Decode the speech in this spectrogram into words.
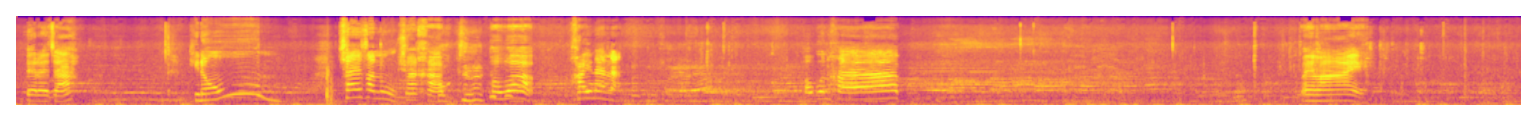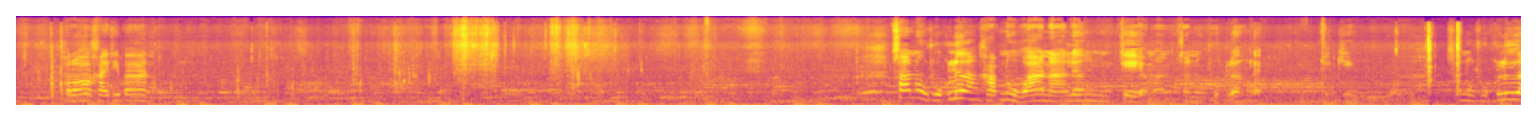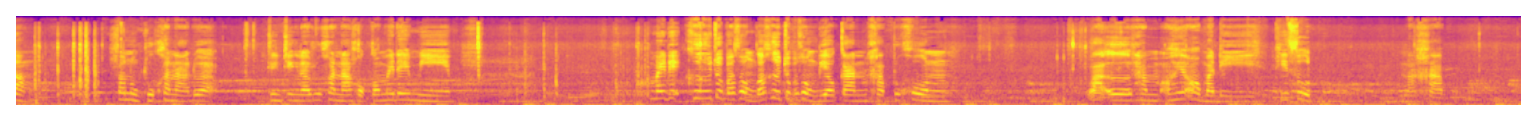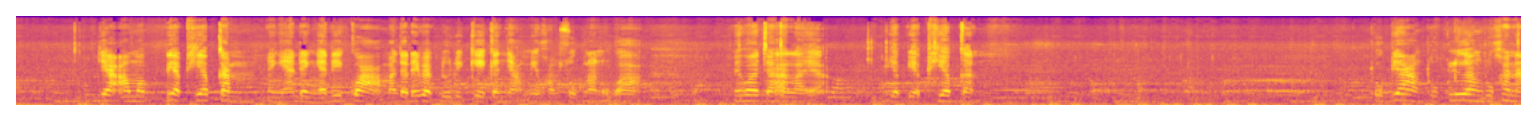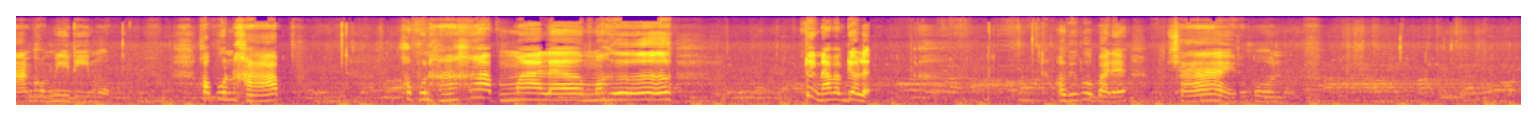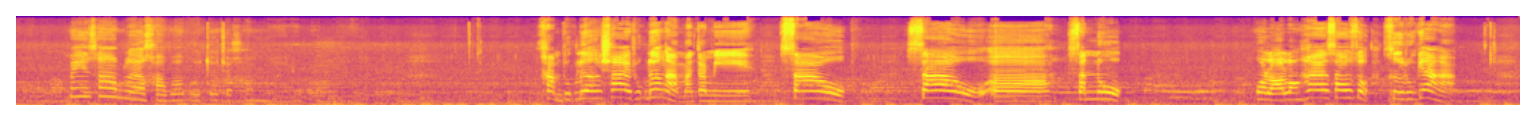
เป็นอะไรจ๊ะพี่น้องใช่สนุกใช่ครับ เพราะว่าใครนั่นอะขอบคุณครับ เป็นไรทะเลาะกับใครที่บ้าน สนุกทุกเรื่องครับ หนูว่านะ เรื่องเกมมันสนุกทุกเรื่องแหละจริงๆ สนุกทุกเรื่อง สนุกทุกคณะด้วย จริง ๆ แล้วทุกคณะเขาก็ไม่ได้มี ไม่ได้คือจุดประสงค์ก็คือจุดประสงค์เดียวกันครับ ทุกคน ว่าเออทำเอาให้ออกมาดี ที่สุดนะครับ อย่าเอามาเปรียบเทียบกันอย่างเงี้ยอย่างเงี้ยดีกว่า มันจะได้แบบดูลิเกกันอย่างมีความสุขนะหนูว่า ไม่ว่าจะอะไรอะ่ะ อย่าเปรียบเทียบกัน ทุกอย่างทุกเรื่องทุกคณะเขามีดีหมด ขอบคุณครับ ขอบคุณฮะฮับมาแล้วมาเฮอถึงหน้าแป๊บเดียวเลยเอาพี่พูดไปได้ ใช่ทุกคน ไม่ทราบเลยค่ะว่าโบโจจะเข้ามาขำทุกเรื่องใช่ทุกเรื่องอะ มันจะมีเศร้า เศร้าเอ่อสนุก หัวเราะร้องไห้เศร้าโศกคือทุกอย่างอะ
